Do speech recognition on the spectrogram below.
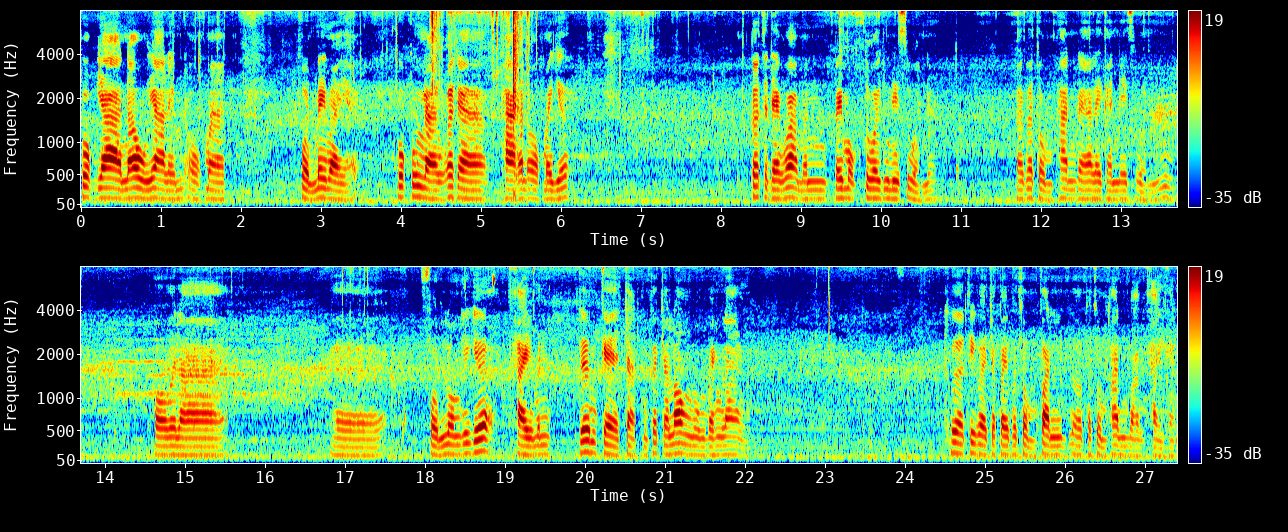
พวกหญ้าเน่าหญ้าอะไรมันออกมาฝนใหม่ๆอะพวกกุ้งนางก็จะพากันออกมาเยอะ ก็แสดงว่ามันไปหมกตัวอยู่ในสวนนะไปผสมพันธุ์ไปอะไรกันในสวน พอเวลาฝนลงเยอะๆไข่มัน เริ่มแก่จัดมันก็จะล่องลงไปข้างล่าง เพื่อที่ว่าจะไปผสมพันธุ์ผสมพันธุ์วางไข่กัน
